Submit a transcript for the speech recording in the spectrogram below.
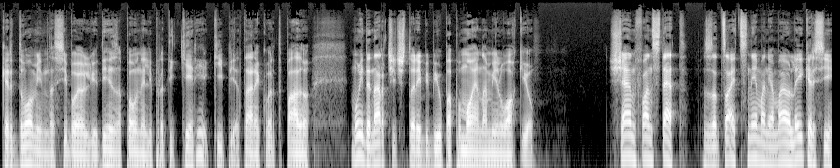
ker dvomim, da si bojo ljudje zapolnili proti kjeri ekipi je ta rekord padel. Moj denarčič torej bi bil pa po moje na Milwaukeeju. Še en fun stat, za cajt snemanja imajo Lakersi,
